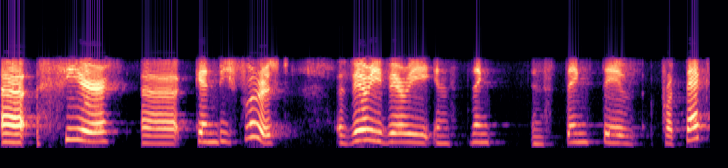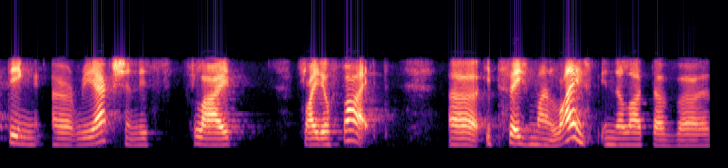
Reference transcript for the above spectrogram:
uh, fear uh, can be first a very, very instinct, instinctive protecting uh, reaction. is flight, flight or fight. Uh, it saved my life in a lot of uh,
